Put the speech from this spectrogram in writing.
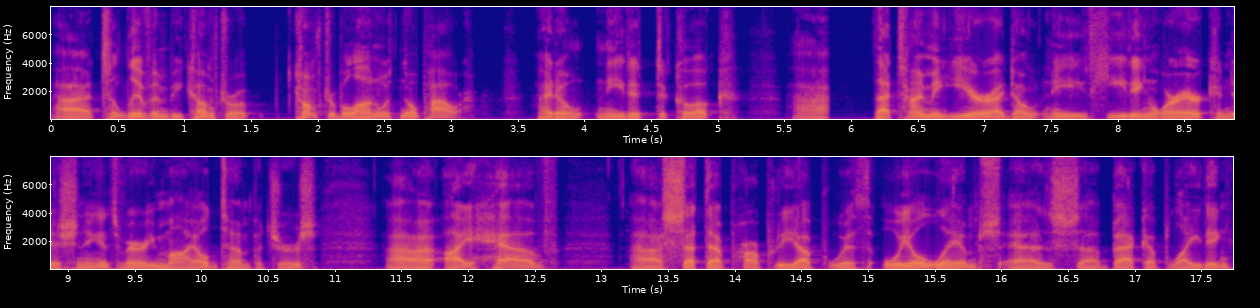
uh, to live and be comfortable comfortable on with no power. I don't need it to cook. Uh, that time of year, I don't need heating or air conditioning. It's very mild temperatures. Uh, I have uh, set that property up with oil lamps as uh, backup lighting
